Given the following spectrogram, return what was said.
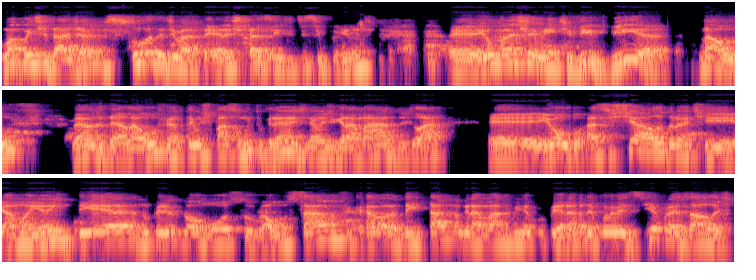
uma quantidade absurda de matérias, assim, de disciplinas. É, eu praticamente vivia na UF, né, na UF tem um espaço muito grande, né, uns gramados lá, é, eu assistia a aula durante a manhã inteira, no período do almoço, almoçava, ficava deitado no gramado, me recuperando, depois ia para as aulas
